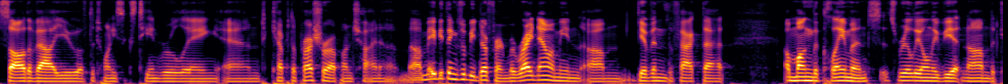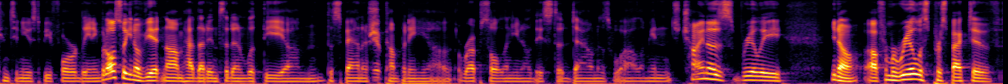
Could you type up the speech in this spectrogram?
saw the value of the 2016 ruling and kept the pressure up on China, uh, maybe things would be different. But right now, I mean, um, given the fact that among the claimants, it's really only Vietnam that continues to be forward leaning. But also, you know, Vietnam had that incident with the um, the Spanish yep. company uh, Repsol, and you know they stood down as well. I mean, China's really, you know, uh, from a realist perspective,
